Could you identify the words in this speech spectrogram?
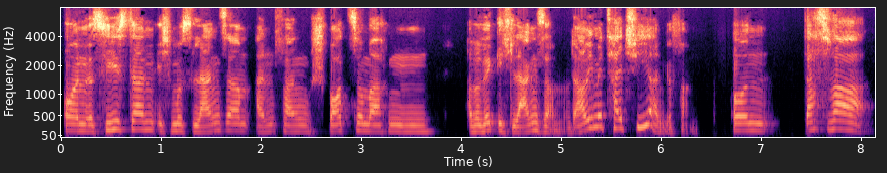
Und es hieß dann, ich muss langsam anfangen, Sport zu machen, aber wirklich langsam. Und da habe ich mit Tai Chi angefangen. Und das war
